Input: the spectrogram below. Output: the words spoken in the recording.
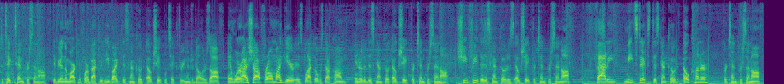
to take 10% off. If you're in the market for a Bakcou e-bike, discount code ELKSHAPE will take $300 off. And where I shop for all my gear is blackovis.com. Enter the discount code ELKSHAPE for 10% off. Sheep Feet, the discount code is ELKSHAPE for 10% off. Fatty Meat Sticks, discount code ELK Hunter for 10% off.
